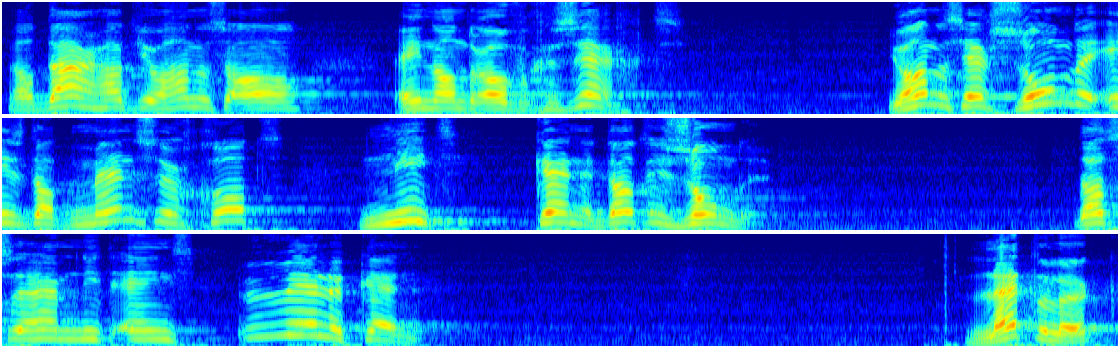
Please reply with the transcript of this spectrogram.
Wel, daar had Johannes al een en ander over gezegd. Johannes zegt, zonde is dat mensen God niet kennen. Dat is zonde. Dat ze hem niet eens willen kennen. Letterlijk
